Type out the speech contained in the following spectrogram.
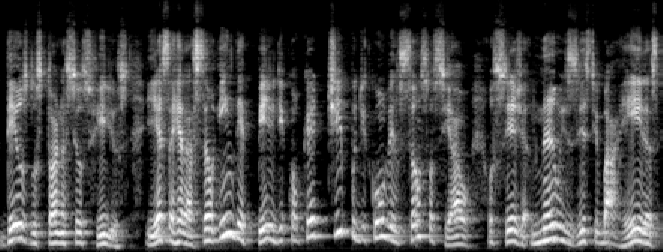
Deus nos torna seus filhos e essa relação independe de qualquer tipo de convenção social, ou seja, não existe barreiras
